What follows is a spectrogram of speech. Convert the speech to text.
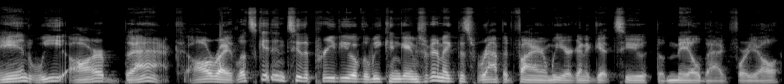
And we are back. All right, let's get into the preview of the weekend games. We're going to make this rapid fire and we are going to get to the mailbag for y'all.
